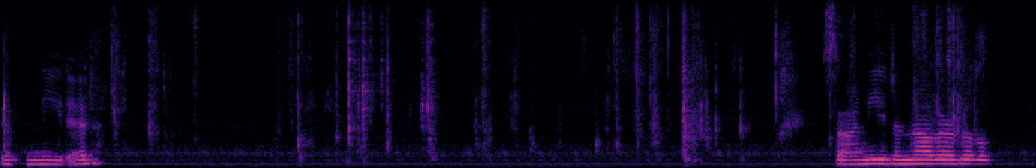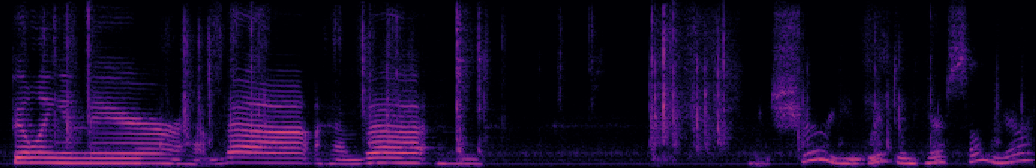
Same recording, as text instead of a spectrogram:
if needed. So I need another little filling in there. I have that. I have that. I'm sure you went in here somewhere.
